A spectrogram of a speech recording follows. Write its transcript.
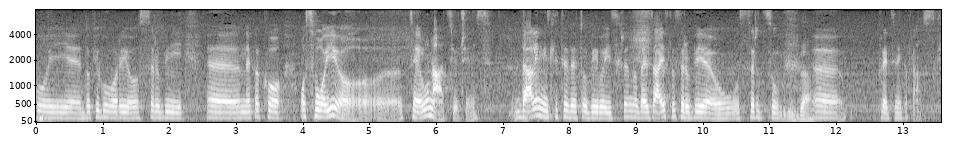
koji je, dok je govorio o Srbiji, e, nekako osvojio e, celu naciju, čini se. Da li mislite da je to bilo iskreno, da je zaista Srbije u srcu da. E, predsjednika Francuske?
